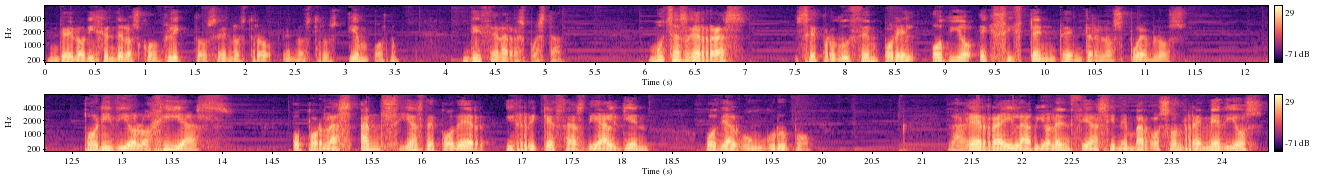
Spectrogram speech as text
Del origen de los conflictos en nuestro, en nuestros tiempos, ¿no? Dice la respuesta. Muchas guerras se producen por el odio existente entre los pueblos, por ideologías o por las ansias de poder y riquezas de alguien o de algún grupo la guerra y la violencia, sin embargo, son remedios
